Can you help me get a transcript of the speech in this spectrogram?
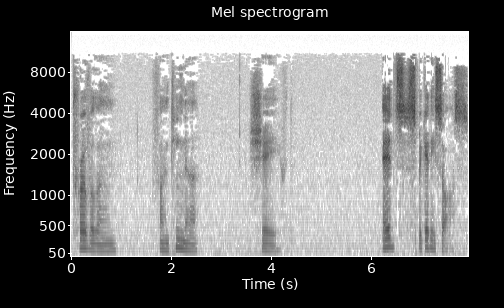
provolone, fontina, shaved. Ed's spaghetti sauce,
